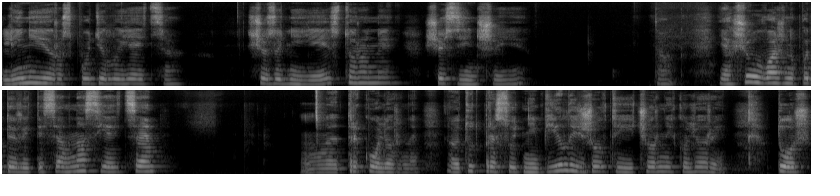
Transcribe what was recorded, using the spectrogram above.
лінії розподілу яйця. Що з однієї сторони, що з іншої. Так. Якщо уважно подивитися, в нас яйце трикольорне. Е, Тут присутні білий, жовтий і чорний кольори. Тож,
